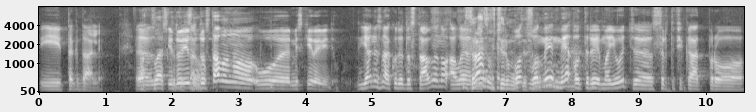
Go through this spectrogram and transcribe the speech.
і так далі. А Е, флешка І до- до і чого? доставлено у е, міський райвідділ. Я не знаю, куди доставлено, але Зразу в тюрму вон- ти що? вони не отримають е, сертифікат про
